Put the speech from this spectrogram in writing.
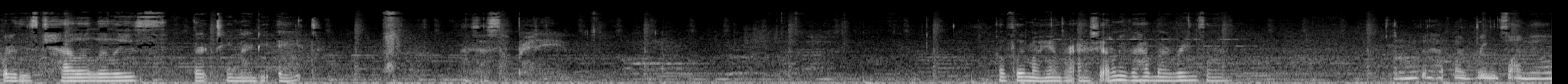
What are these calla lilies? 13.98. Hopefully my hands aren't ashy. I don't even have my rings on. I don't even have my rings on, yo.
